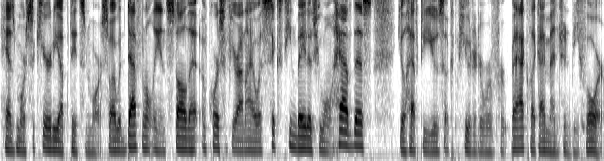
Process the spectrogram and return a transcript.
has more security updates and more. So I would definitely install that. Of course, if you're on iOS 16 betas, you won't have this. You'll have to use a computer to revert back, like I mentioned before.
